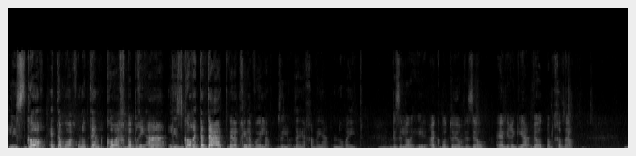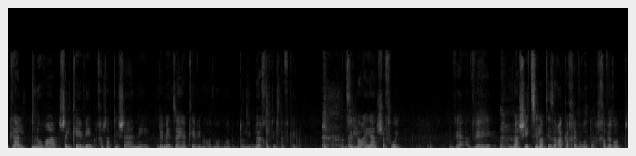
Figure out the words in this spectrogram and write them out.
לסגור את המוח. הוא נותן כוח בבריאה לסגור את הדעת ולהתחיל לבוא אליו. זה, לא, זה היה חוויה נוראית. וזה לא רק באותו יום וזהו, היה לי רגיעה ועוד פעם חזר. גל נורא של כאבים. חשבתי שאני, באמת זה היה כאבים מאוד מאוד מאוד גדולים. לא יכולתי לתפקד. זה לא היה שפוי. ומה שהציל אותי זה רק החברותה, חברות.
